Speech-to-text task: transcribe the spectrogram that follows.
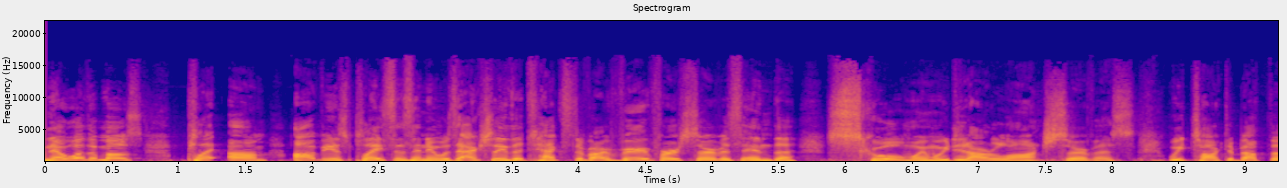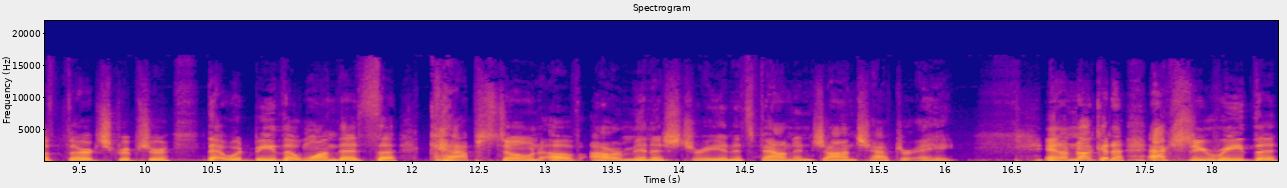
Now, one of the most um, obvious places, and it was actually the text of our very first service in the school when we did our launch service. We talked about the third scripture that would be the one that's the capstone of our ministry, and it's found in John chapter 8. And I'm not going to actually read the,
